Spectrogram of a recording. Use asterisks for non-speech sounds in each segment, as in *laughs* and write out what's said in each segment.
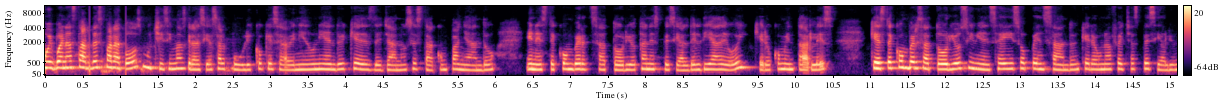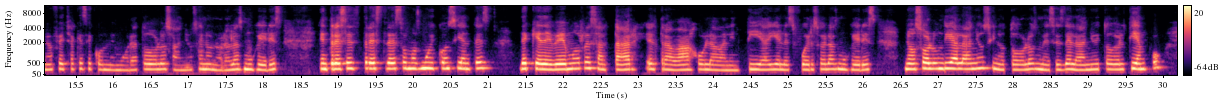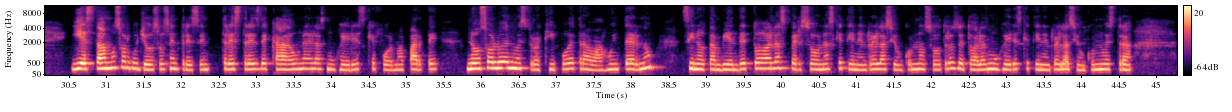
Muy buenas tardes para todos. Muchísimas gracias al público que se ha venido uniendo y que desde ya nos está acompañando en este conversatorio tan especial del día de hoy. Quiero comentarles que este conversatorio, si bien se hizo pensando en que era una fecha especial y una fecha que se conmemora todos los años en honor a las mujeres, en 333 somos muy conscientes de que debemos resaltar el trabajo, la valentía y el esfuerzo de las mujeres, no solo un día al año, sino todos los meses del año y todo el tiempo. Y estamos orgullosos en 333 de cada una de las mujeres que forma parte no solo de nuestro equipo de trabajo interno, sino también de todas las personas que tienen relación con nosotros, de todas las mujeres que tienen relación con nuestra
